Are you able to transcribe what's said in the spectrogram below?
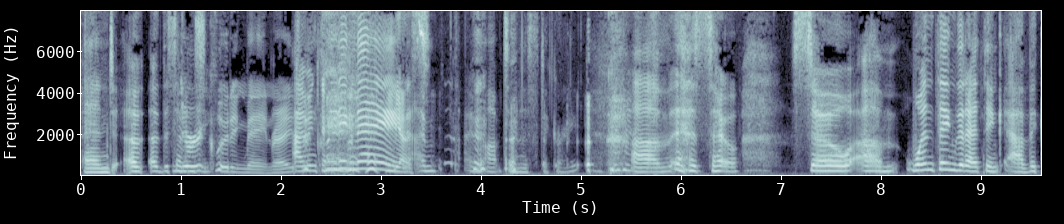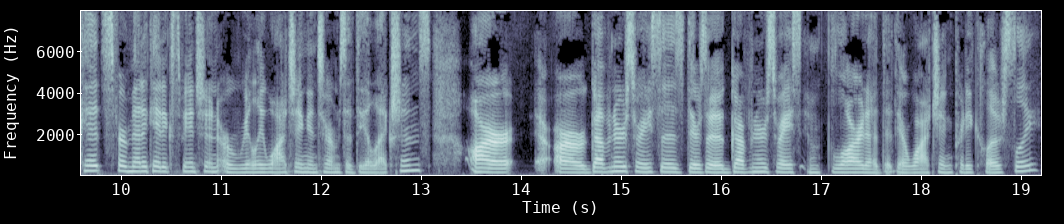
and of, of the 17, you're including Maine, right? I'm including Maine. yes, I'm, I'm optimistic um, so, so um, one thing that I think advocates for Medicaid expansion are really watching in terms of the elections are are governor's races. There's a governor's race in Florida that they're watching pretty closely.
